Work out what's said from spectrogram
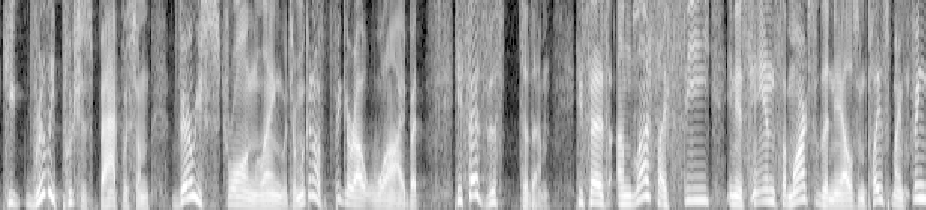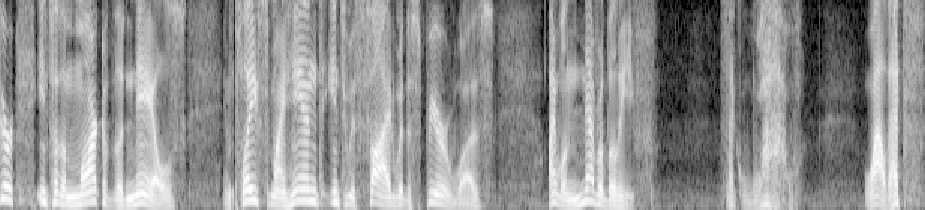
he really pushes back with some very strong language, and we're going to figure out why. But he says this to them he says, Unless I see in his hands the marks of the nails and place my finger into the mark of the nails and place my hand into his side where the spear was, I will never believe. It's like, wow. Wow, that's,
